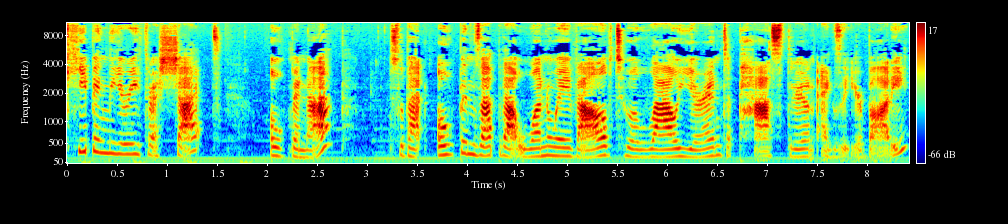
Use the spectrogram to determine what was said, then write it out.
keeping the urethra shut open up. So that opens up that one way valve to allow urine to pass through and exit your body.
